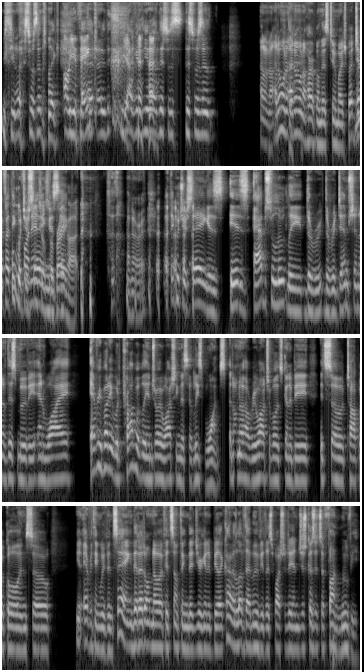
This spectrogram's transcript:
You know, this wasn't like. Oh, you think? I, I, yeah, I mean, you know, this was this wasn't. I don't know. I don't want. I don't want to harp on this too much, but Jeff, I think what you're saying is like, I know, right? I think what you're saying is is absolutely the the redemption of this movie and why everybody would probably enjoy watching this at least once. I don't know how rewatchable it's going to be. It's so topical and so you know, everything we've been saying that I don't know if it's something that you're going to be like, God, I love that movie. Let's watch it again just because it's a fun movie.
